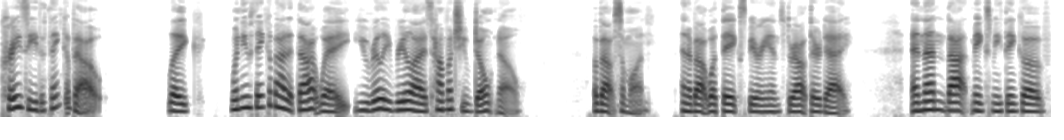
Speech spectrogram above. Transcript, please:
crazy to think about. Like, when you think about it that way, you really realize how much you don't know about someone and about what they experience throughout their day. And then that makes me think of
